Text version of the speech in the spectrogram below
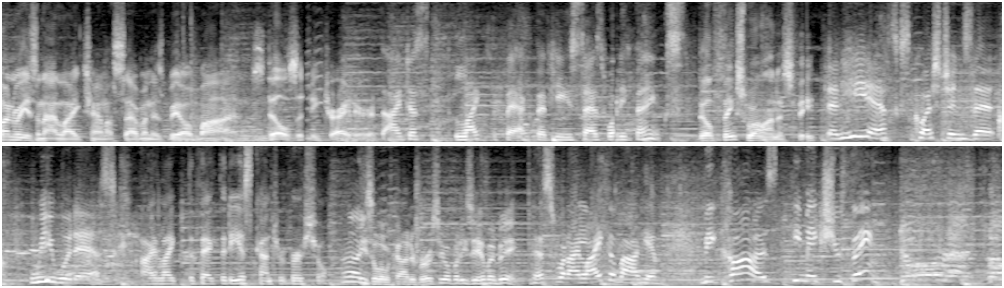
One reason I like Channel 7 is Bill Bonds. Bill's a Detroiter. I just like the fact that he says what he thinks. Bill thinks well on his feet. And he asks questions that we would ask. I like the fact that he is controversial. Ah, he's a little controversial, but he's a human being. That's what I like about him because he makes you think. You're at the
